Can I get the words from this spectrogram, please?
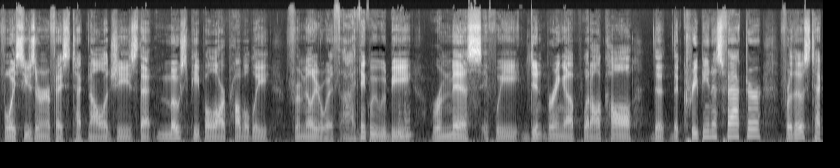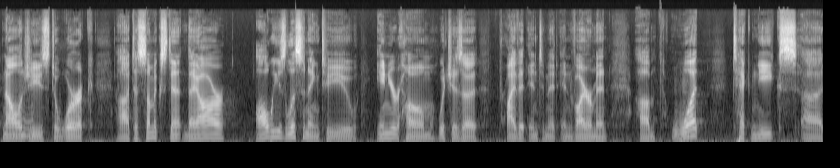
voice user interface technologies that most people are probably familiar with. I think we would be mm-hmm. remiss if we didn't bring up what I'll call the, the creepiness factor for those technologies mm-hmm. to work. Uh, to some extent, they are always listening to you in your home, which is a private, intimate environment. Um, What techniques uh,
